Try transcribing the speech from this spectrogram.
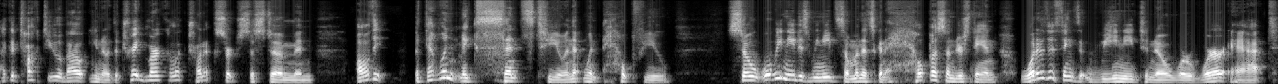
I could talk to you about, you know, the trademark electronic search system and all the, but that wouldn't make sense to you and that wouldn't help you so what we need is we need someone that's going to help us understand what are the things that we need to know where we're at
